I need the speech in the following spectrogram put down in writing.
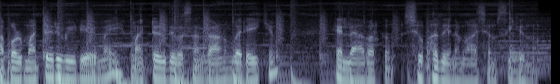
അപ്പോൾ മറ്റൊരു വീഡിയോയുമായി മറ്റൊരു ദിവസം കാണും വരേക്കും. എല്ലാവർക്കും ശുഭദിനം ആശംസിക്കുന്നു.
